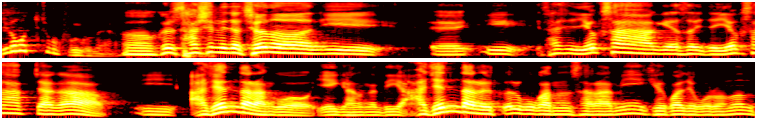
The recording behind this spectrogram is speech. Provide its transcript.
이런 것도 좀 궁금해요. 어, 그래서 사실은 이제 저는 이, 에, 이, 사실 역사학에서 이제 역사학자가 이 아젠다라는 거 얘기하는 건데 이 아젠다를 끌고 가는 사람이 결과적으로는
